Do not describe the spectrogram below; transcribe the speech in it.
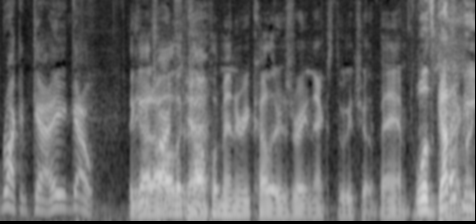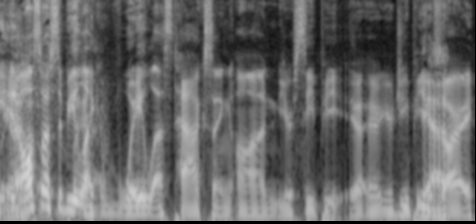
rocket guy. There you go. They got all the for that. complementary colors right next to each other. Bam. Well, it's got to my be. It also has to be Look like way less taxing on your CP, uh, your GPU. Yeah. Sorry,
